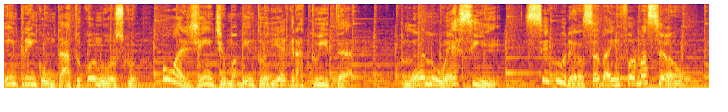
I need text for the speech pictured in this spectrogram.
Entre em contato conosco ou agende uma mentoria gratuita. Plano SI Segurança da Informação.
